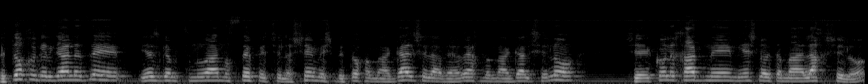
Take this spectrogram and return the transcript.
בתוך הגלגל הזה יש גם תנועה נוספת של השמש בתוך המעגל שלה והירח במעגל שלו, שכל אחד מהם יש לו את המהלך שלו,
